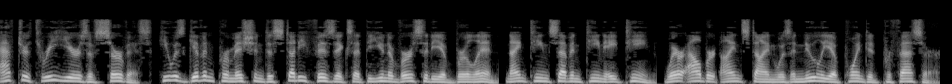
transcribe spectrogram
After three years of service, he was given permission to study physics at the University of Berlin, 1917–18, where Albert Einstein was a newly appointed professor.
